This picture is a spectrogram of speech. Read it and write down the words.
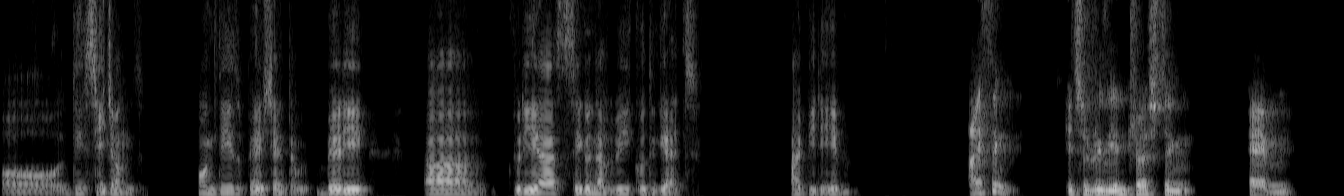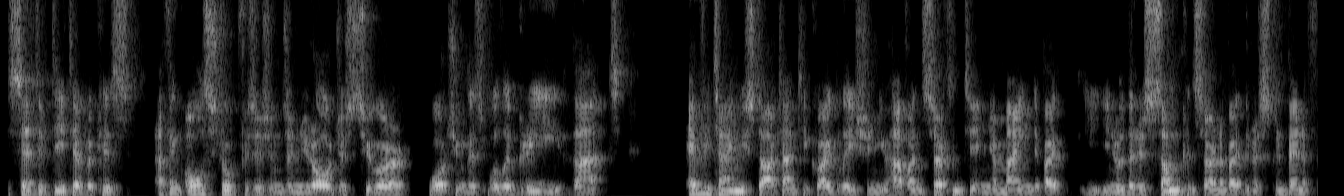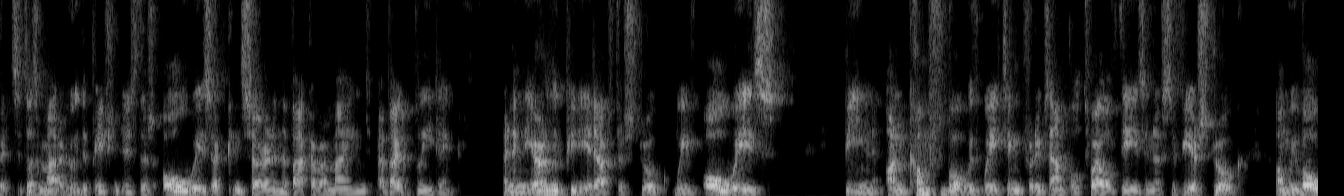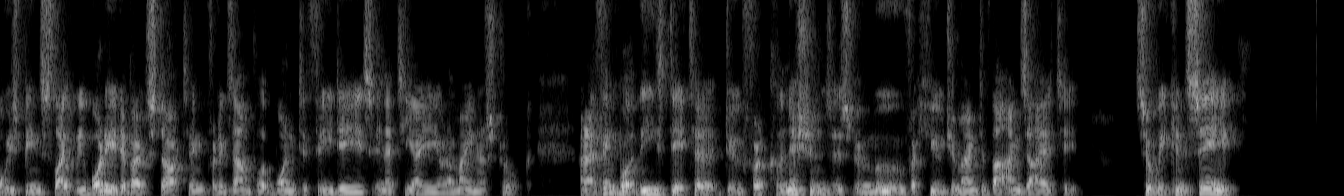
uh, decisions on these patients. Very clear signal we could get, I believe. I think it's a really interesting um, set of data because I think all stroke physicians and neurologists who are watching this will agree that every time you start anticoagulation, you have uncertainty in your mind about, you know, there is some concern about the risks and benefits. It doesn't matter who the patient is, there's always a concern in the back of our mind about bleeding. And in the early period after stroke, we've always been uncomfortable with waiting, for example, 12 days in a severe stroke and we've always been slightly worried about starting, for example, at one to three days in a TIA or a minor stroke. And I think what these data do for clinicians is remove a huge amount of that anxiety. So we can say,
